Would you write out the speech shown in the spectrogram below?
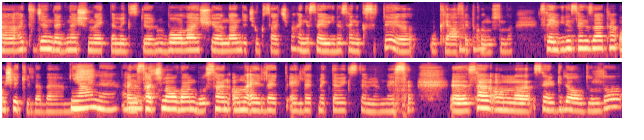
Hatice'nin dediğine şunu eklemek istiyorum. Bu olay şu yönden de çok saçma. Hani sevgilin seni kısıtlıyor ya bu kıyafet Hı hı. konusunda. Sevgilin seni zaten o şekilde beğenmiş. Yani. Hani evet. saçma olan bu. Sen onu elde et, elde etmek demek istemiyorum neyse. Ee, sen onunla sevgili olduğunda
